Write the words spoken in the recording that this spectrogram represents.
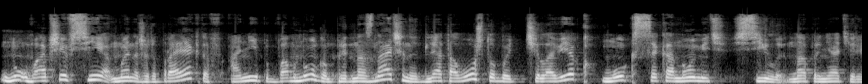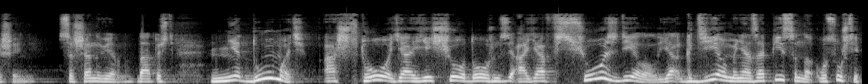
Ну, вообще все менеджеры проектов, они во многом предназначены для того, чтобы человек мог сэкономить силы на принятие решений. Совершенно верно. Да, то есть не думать, а что я еще должен сделать, а я все сделал, я, где у меня записано. Вот слушайте,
